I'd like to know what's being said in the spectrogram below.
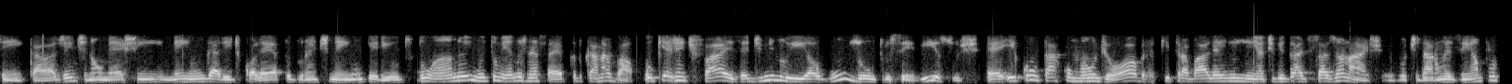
sim, cara. A gente não mexe em nenhum gari de coleta durante nenhum período do ano e muito menos nessa época do carnaval. O que a gente faz é diminuir alguns outros serviços é, e contar com mão de obra que trabalha em atividades sazonais. Eu vou te dar um exemplo.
